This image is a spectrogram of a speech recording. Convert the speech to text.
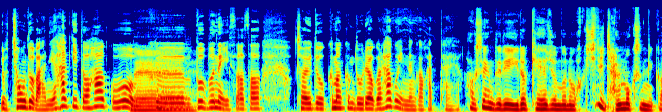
요청도 많이 하기도 하고 네. 그 부분에 있어서 저희도 그만큼 노력을 하고 있는 것 같아요. 학생들이 이렇게 해 주면 확실히 잘 먹습니까?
